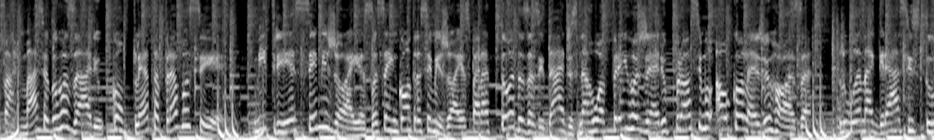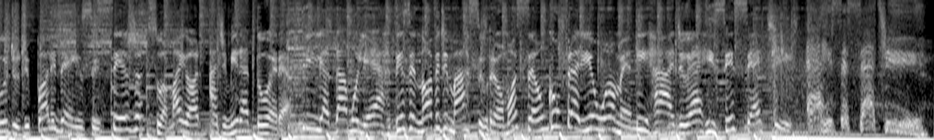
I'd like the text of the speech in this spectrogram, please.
Farmácia do Rosário. Completa para você. Mitrie Semijoias. Você encontra semijoias para todas as idades na rua Frei Rogério, próximo ao Colégio Rosa. Luana Graça Estúdio de Polidense. Seja sua maior admiradora. Trilha da Mulher, 19 de março. Promoção Confraria Woman e Rádio RC7. RC7.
